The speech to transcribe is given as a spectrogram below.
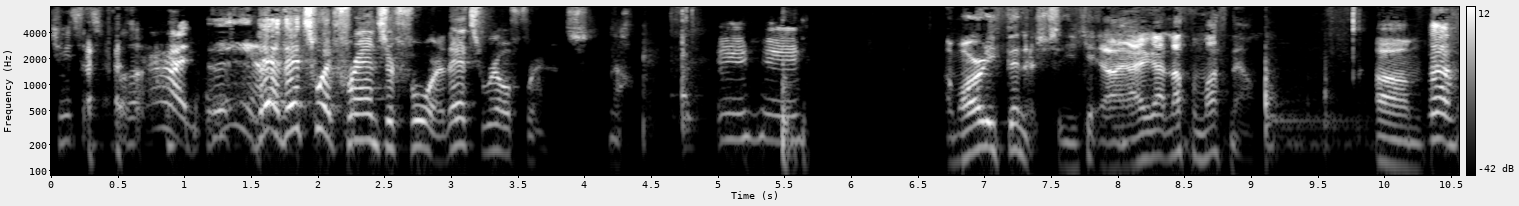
Jesus fuck. God damn. That- that's what friends are for. That's real friends. No. Mm-hmm. I'm already finished. So you can't. I, I got nothing left now. Um, Oh,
